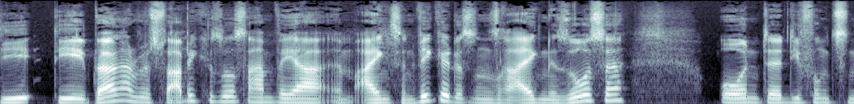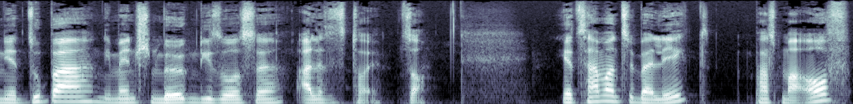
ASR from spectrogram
Die, die Burger and Ribs Barbecue Soße haben wir ja ähm, eigens entwickelt. Das ist unsere eigene Soße. Und äh, die funktioniert super. Die Menschen mögen die Soße. Alles ist toll. So. Jetzt haben wir uns überlegt, pass mal auf,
